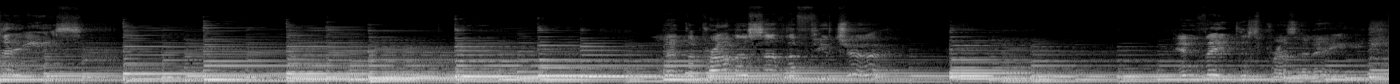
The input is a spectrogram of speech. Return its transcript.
days. Let the promise of the future invade this present age.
